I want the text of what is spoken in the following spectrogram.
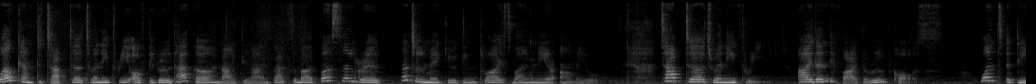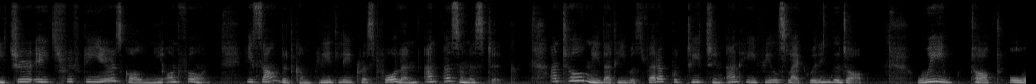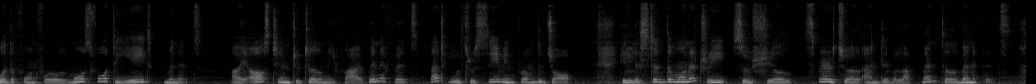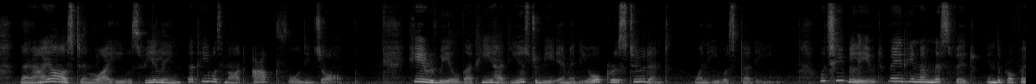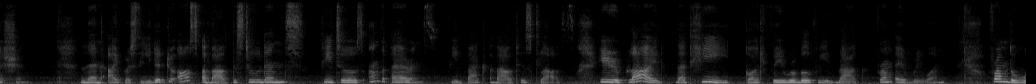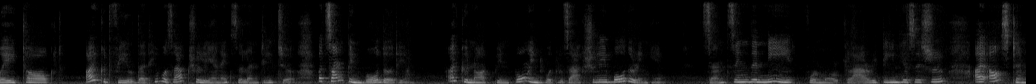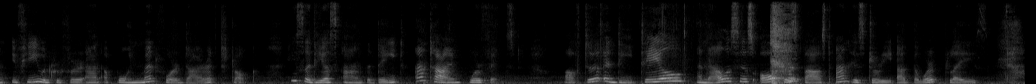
Welcome to chapter 23 of the Growth Hacker 99 Facts about Personal Growth that will make you think twice by Munir Amir. Chapter 23 Identify the root cause. Once a teacher aged 50 years called me on phone. He sounded completely crestfallen and pessimistic and told me that he was fed up with teaching and he feels like quitting the job. We talked over the phone for almost 48 minutes. I asked him to tell me five benefits that he was receiving from the job. He listed the monetary, social, spiritual, and developmental benefits. Then I asked him why he was feeling that he was not apt for the job. He revealed that he had used to be a mediocre student when he was studying which he believed made him a misfit in the profession. Then I proceeded to ask about the students, teachers, and the parents' feedback about his class. He replied that he got favorable feedback from everyone. From the way he talked, I could feel that he was actually an excellent teacher, but something bothered him. I could not pinpoint what was actually bothering him. Sensing the need for more clarity in his issue, I asked him if he would prefer an appointment for a direct talk. He said yes, and the date and time were fixed. After a detailed analysis of his past and history at the workplace,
